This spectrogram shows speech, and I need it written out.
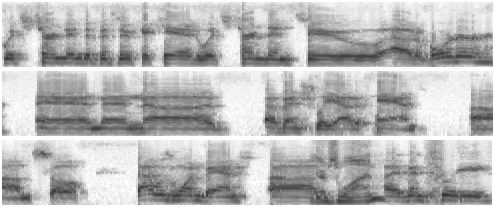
which turned into Bazooka Kid, which turned into Out of Order, and then uh, eventually Out of Hand. Um, so that was one band. Um, There's one. I eventually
